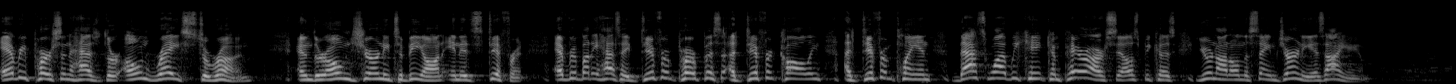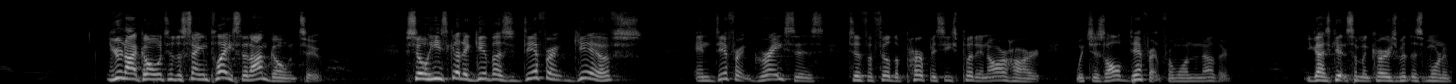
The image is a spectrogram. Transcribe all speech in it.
every person has their own race to run and their own journey to be on, and it's different. Everybody has a different purpose, a different calling, a different plan. That's why we can't compare ourselves because you're not on the same journey as I am. You're not going to the same place that I'm going to. So he's going to give us different gifts and different graces to fulfill the purpose he's put in our heart, which is all different from one another. You guys getting some encouragement this morning?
